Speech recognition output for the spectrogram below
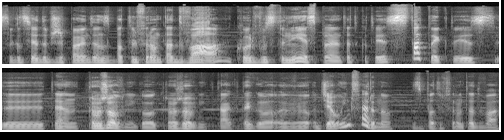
z tego co ja dobrze pamiętam z Battlefronta 2, Corvus to nie jest planeta, tylko to jest statek, to jest yy, ten, krążownik, o, krążownik, tak, tego, yy, oddziału Inferno z Battlefronta 2.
